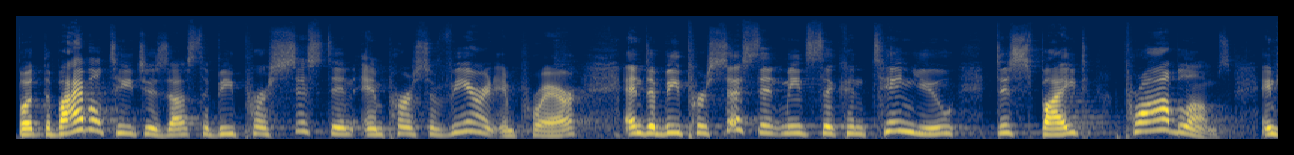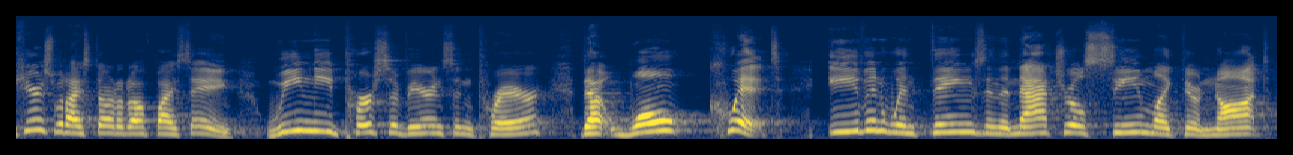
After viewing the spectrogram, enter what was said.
But the Bible teaches us to be persistent and perseverant in prayer. And to be persistent means to continue despite problems. And here's what I started off by saying we need perseverance in prayer that won't quit even when things in the natural seem like they're not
